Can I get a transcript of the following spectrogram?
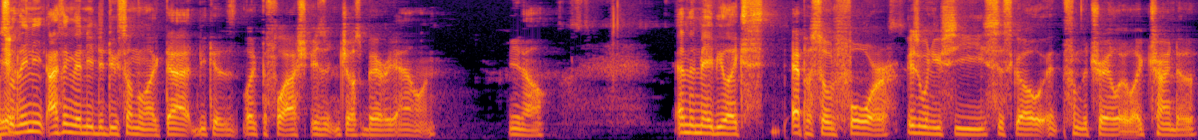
So they need. I think they need to do something like that because like the Flash isn't just Barry Allen, you know. And then maybe like episode four is when you see Cisco from the trailer like trying to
